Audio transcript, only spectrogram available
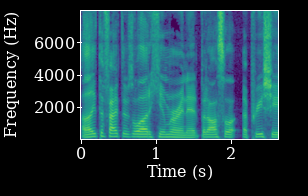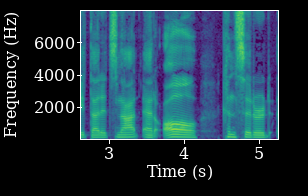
I like the fact there's a lot of humor in it, but also appreciate that it's not at all considered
